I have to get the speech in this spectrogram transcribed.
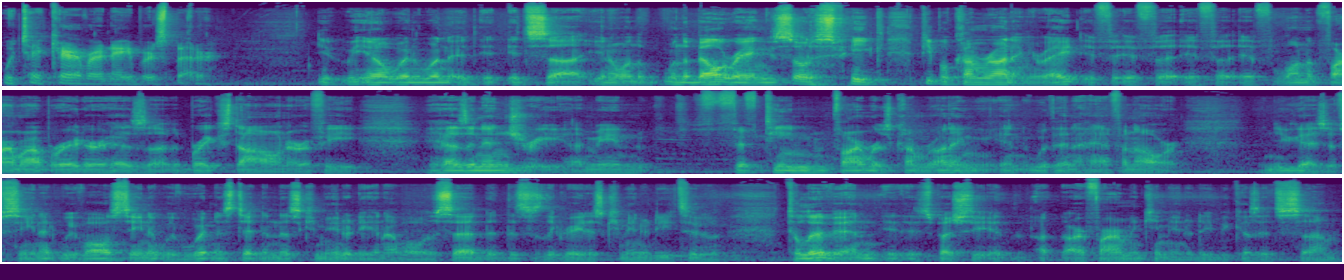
we take care of our neighbors better you, you know when when it, it's uh, you know when the when the bell rings so to speak people come running right? If if uh, if uh, if one farm operator has uh, breaks down or if he has an injury I mean 15 farmers come running in within a half an hour and you guys have seen it we've all seen it we've witnessed it in this community and I've always said that this is the greatest community to to live in especially our farming community because it's um,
